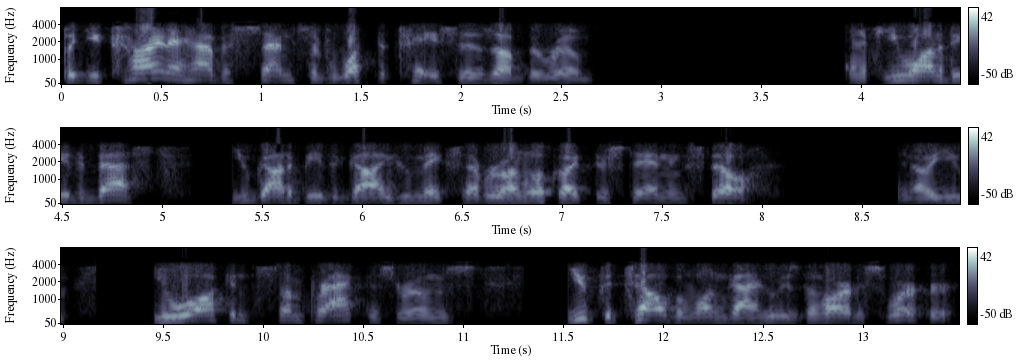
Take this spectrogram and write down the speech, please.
But you kind of have a sense of what the pace is of the room. And if you want to be the best, you got to be the guy who makes everyone look like they're standing still. You know, you you walk into some practice rooms, you could tell the one guy who's the hardest worker.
